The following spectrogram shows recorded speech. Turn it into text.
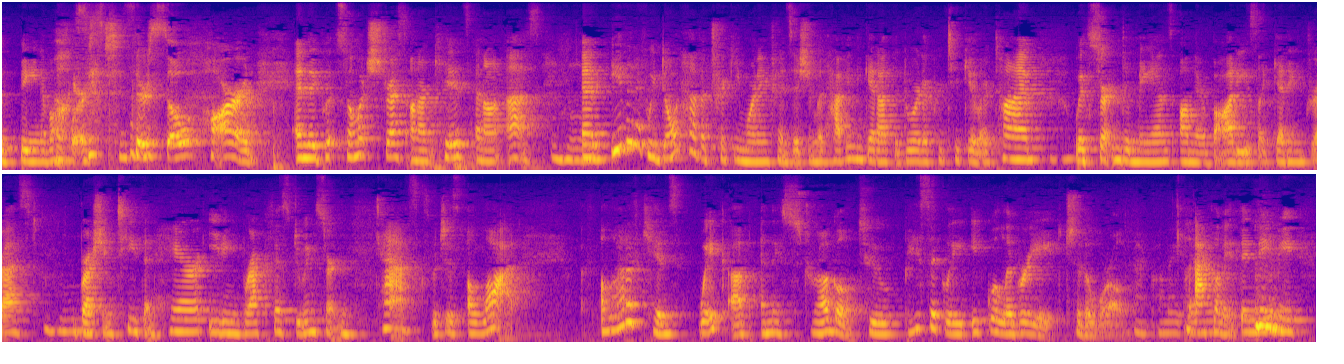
the bane of our existence. They're so hard and they put so much stress on our kids and on us. Mm-hmm. And even if we don't have a tricky morning transition with having to get out the door at a particular time mm-hmm. with certain demands on their bodies, like getting dressed, mm-hmm. brushing teeth and hair, eating breakfast, doing certain tasks, which is a lot. A lot of kids wake up and they struggle to basically equilibrate to the world. Acclimate. Acclimate. They may be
